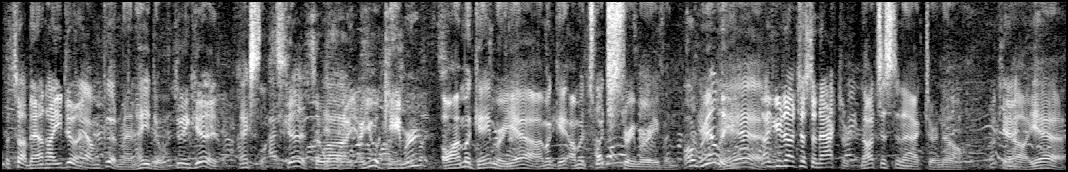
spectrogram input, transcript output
What's up, man? How you doing? Hey, I'm good, man. How you doing? Doing good. Excellent. Good. So, uh, are you a gamer? Oh, I'm a gamer. Yeah, I'm a ga- I'm a Twitch streamer even. Oh, really? Yeah. Now, you're not just an actor. Not just an actor, no. Okay. No, yeah,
